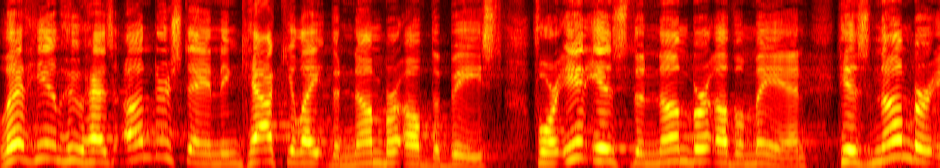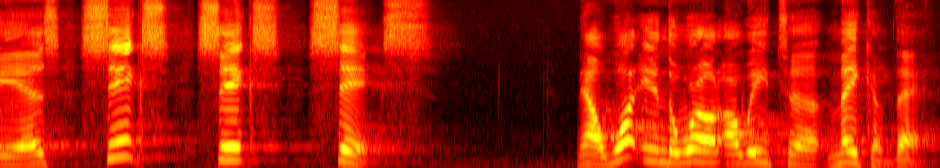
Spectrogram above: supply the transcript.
Let him who has understanding calculate the number of the beast, for it is the number of a man. His number is 666. Now, what in the world are we to make of that?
